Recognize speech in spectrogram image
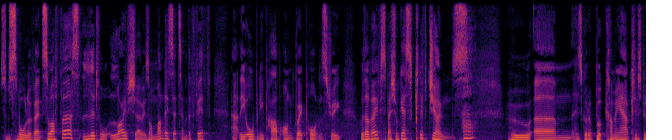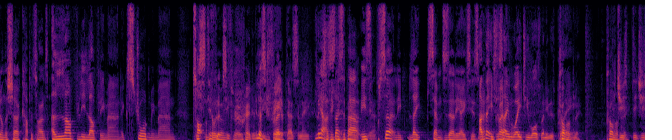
some small events. So our first little live show is on Monday, September the 5th at the Albany Pub on Great Portland Street with our very special guest, Cliff Jones who um, has got a book coming out. Cliff's been on the show a couple of times. A lovely, lovely man, extraordinary man. Tottenham still through looks incredibly he looks fit, incredible, doesn't he? Yeah, looks I think same- he's about. yeah, he's yeah. certainly late seventies, early eighties. I bet he's the same weight he was when he was playing. Probably, probably. Did you? Did you?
